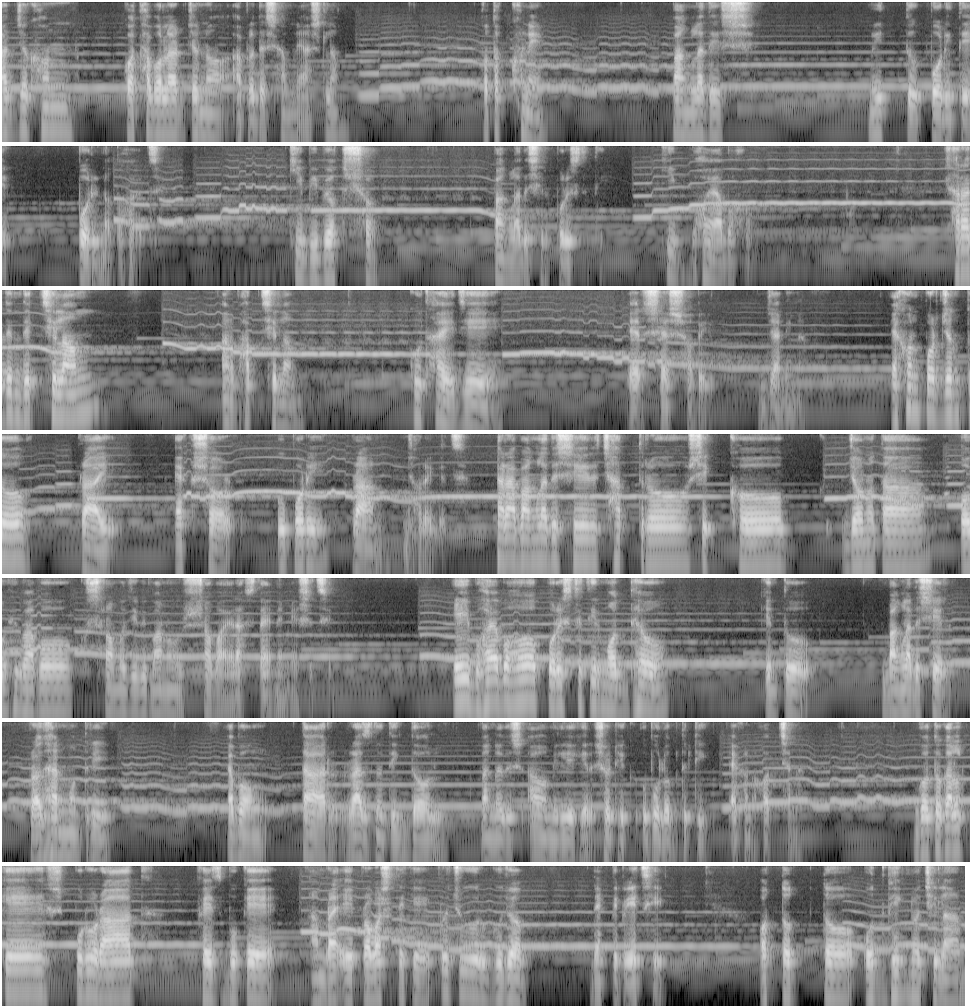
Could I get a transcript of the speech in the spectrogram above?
আজ যখন কথা বলার জন্য আপনাদের সামনে আসলাম, ততক্ষণে বাংলাদেশ মৃত্যু পরিতে পরিণত হয়েছে। কি বিভৎস বাংলাদেশের পরিস্থিতি, কি ভয়াবহ। সারাদিন দেখছিলাম আর ভাবছিলাম, কোথায় যে এর শেষ হবে জানি না। এখন পর্যন্ত প্রায় একশোর উপরে প্রাণ ঝরে গেছে। সারা বাংলাদেশের ছাত্র, শিক্ষক, জনতা, অভিভাবক, শ্রমজীবী মানুষ সবাই রাস্তায় নেমে এসেছে। এই ভয়াবহ পরিস্থিতির মধ্যেও কিন্তু বাংলাদেশের প্রধানমন্ত্রী এবং তার রাজনৈতিক দল বাংলাদেশ আওয়ামী লীগের সঠিক উপলব্ধিটি এখনও হচ্ছে না। গতকালকে পুরো রাত ফেসবুকে আমরা এই প্রবাস থেকে প্রচুর গুজব দেখতে পেয়েছি। অত্যন্ত উদ্বিগ্ন ছিলাম,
